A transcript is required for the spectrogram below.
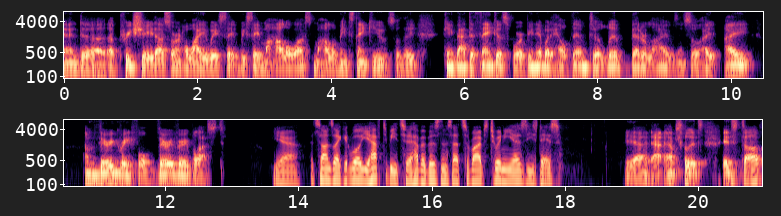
and uh, appreciate us. Or in Hawaii, we say we say mahalo us. Mahalo means thank you. So they came back to thank us for being able to help them to live better lives. And so I I I'm very grateful, very very blessed. Yeah, it sounds like it. Well, you have to be to have a business that survives 20 years these days. Yeah, absolutely. It's it's tough,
